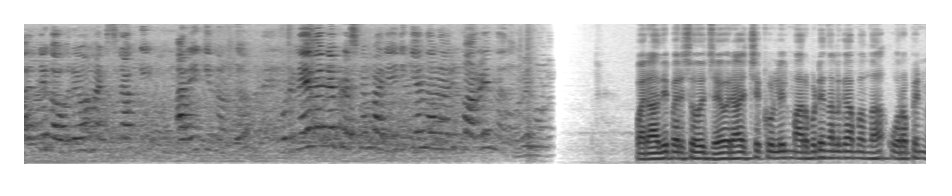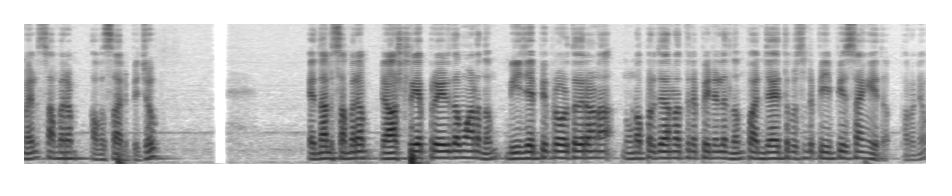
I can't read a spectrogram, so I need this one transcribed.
അതിന്റെ ഗൗരവം മനസ്സിലാക്കി അറിയിക്കുന്നുണ്ട്. ഉടനെ തന്നെ പ്രശ്നം പരിഹരിക്കാൻ പരിഹരിക്കാന്നാണ് അവർ പറയുന്നത്. പരാതി പരിശോധിച്ച് ഒരാഴ്ചയ്ക്കുള്ളിൽ മറുപടി നൽകാമെന്ന് ഉറപ്പിന്മേൽ സമരം അവസാനിപ്പിച്ചു. എന്നാൽ സമരം രാഷ്ട്രീയ പ്രേരിതമാണെന്നും ബി ജെ പി പ്രവർത്തകരാണ് നുണപ്രചാരണത്തിന് പിന്നിലെന്നും പഞ്ചായത്ത് പ്രസിഡന്റ് പി പി സംഗീതം പറഞ്ഞു.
